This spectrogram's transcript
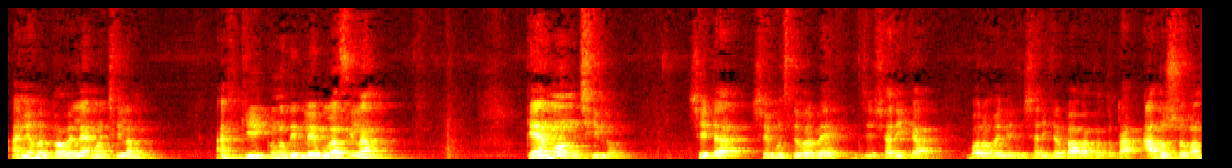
আমি আবার কবে লেমন ছিলাম? আমি কি কোনোদিন লেবু আছিলাম কেমন ছিল? সেটা সে বুঝতে পারবে যে সারিকা বড় হইলে যে সারিকার বাবা কতটা আদর্শবান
